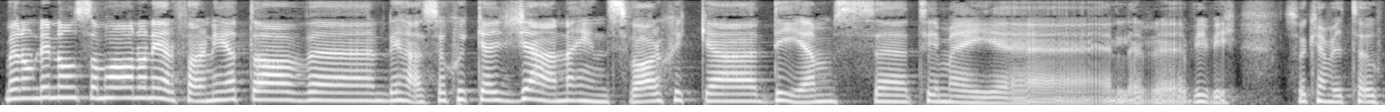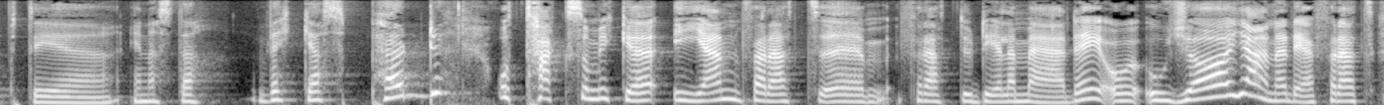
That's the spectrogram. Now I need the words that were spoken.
Men om det är någon som har någon erfarenhet av eh, det här så skicka gärna in svar. Skicka DMs eh, till mig eh, eller Vivi så kan vi ta upp det i nästa veckas podd. Och tack så mycket igen för att, för att du delar med dig och, och gör gärna det för att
